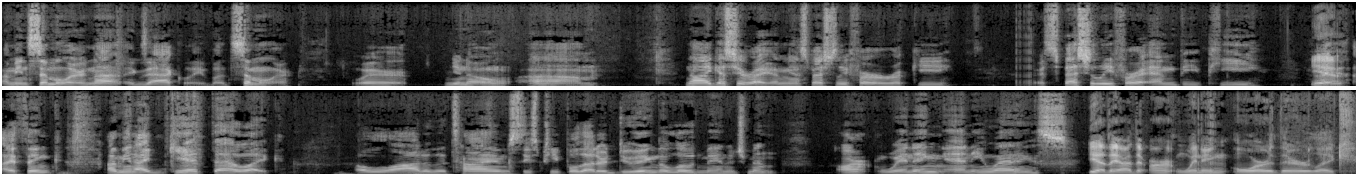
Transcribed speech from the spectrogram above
I mean, similar, not exactly, but similar, where, you know, um, no, I guess you're right. I mean, especially for a rookie, especially for an MVP. yeah, I, I think, I mean, I get that, like, a lot of the times these people that are doing the load management aren't winning anyways. Yeah. They either aren't winning or they're like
